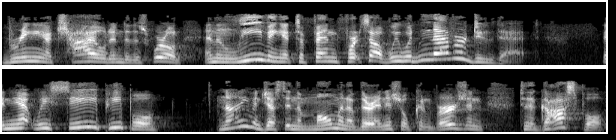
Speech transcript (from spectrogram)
bringing a child into this world and then leaving it to fend for itself. We would never do that. And yet we see people, not even just in the moment of their initial conversion to the gospel,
